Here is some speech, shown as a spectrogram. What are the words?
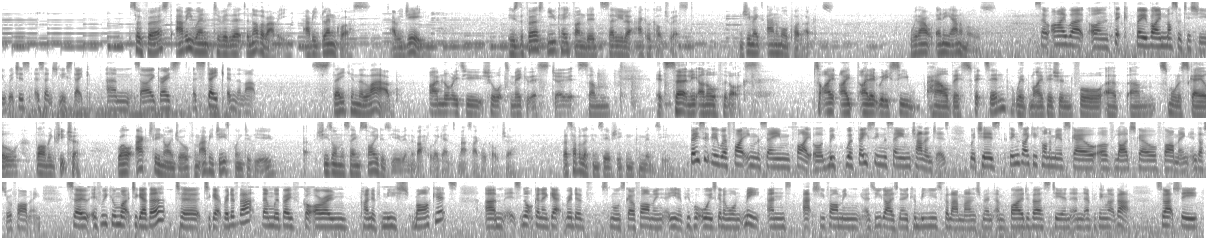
So, first, Abby went to visit another Abby, Abby Glencross, Abby G, who's the first UK funded cellular agriculturist, and she makes animal products without any animals. So I work on thick bovine muscle tissue, which is essentially steak. Um, so I grow a steak in the lab. Steak in the lab? I'm not really too sure what to make of this, Joe. It's um, it's certainly unorthodox. So I, I, I don't really see how this fits in with my vision for a um, smaller scale farming future. Well, actually, Nigel, from Abby G's point of view, she's on the same side as you in the battle against mass agriculture. Let's have a look and see if she can convince you. Basically, we're fighting the same fight, or we are facing the same challenges, which is things like economy of scale of large scale farming, industrial farming. So, if we can work together to, to get rid of that, then we've both got our own kind of niche markets. Um, it's not going to get rid of small scale farming. You know, people are always going to want meat, and actually, farming, as you guys know, can be used for land management and biodiversity and, and everything like that. So, actually,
